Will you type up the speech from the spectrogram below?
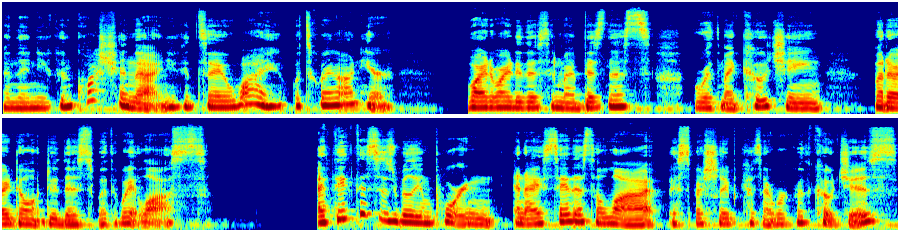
And then you can question that and you can say, why? What's going on here? Why do I do this in my business or with my coaching, but I don't do this with weight loss? I think this is really important. And I say this a lot, especially because I work with coaches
